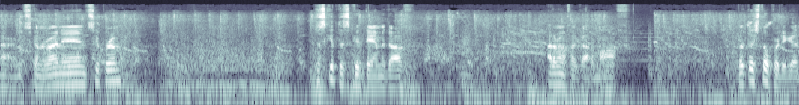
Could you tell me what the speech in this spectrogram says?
Alright, I'm just gonna run in, super him. Just get this good damage off. I don't know if I got them off. But they're still pretty good.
